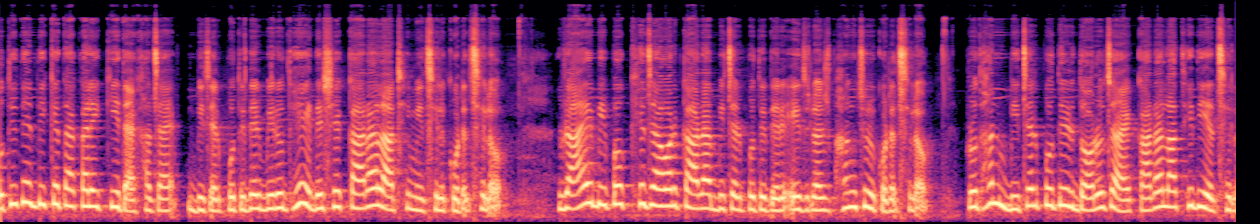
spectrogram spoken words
অতীতের দিকে তাকালে কি দেখা যায়? বিচারপতিদের বিরুদ্ধে এদেশে কারা লাঠি মিছিল করেছিল? রায়ে বিপক্ষে যাওয়ার কারা বিচারপতিদের এজলাস ভাঙচুর করেছিল? প্রধান বিচারপতির দরজায় কারা লাথি দিয়েছিল?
